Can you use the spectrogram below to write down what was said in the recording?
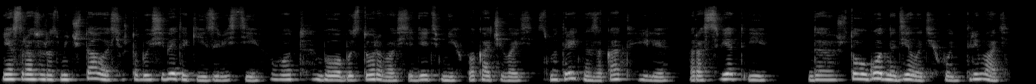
Я сразу размечталась, чтобы себе такие завести. Вот было бы здорово сидеть в них, покачиваясь, смотреть на закат или рассвет и... Да что угодно делать, хоть дремать.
